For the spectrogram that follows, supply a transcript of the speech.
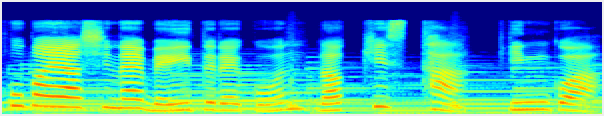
코바야시네 메이드래곤, 럭키스타, 빙과,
